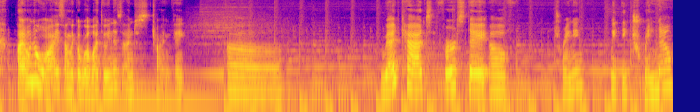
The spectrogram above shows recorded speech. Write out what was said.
I don't know why I sound like a robot doing this. I'm just trying, okay? Uh, Red Cat's first day of training. Wait, they train now?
